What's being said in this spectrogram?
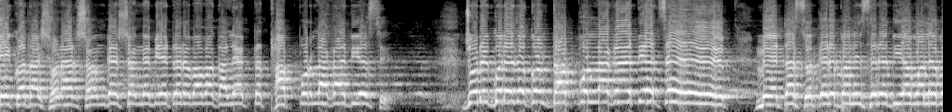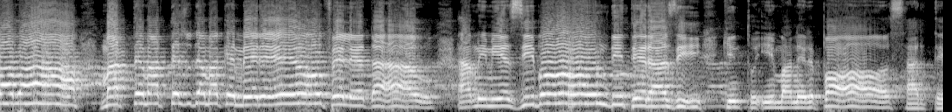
এই কথা শোনার সঙ্গে সঙ্গে মেয়েটার বাবা কালে একটা থাপ্পড় লাগা দিয়েছে। জোরে করে যখন থাপ্পড় লাগা দিয়েছে, মেয়েটা চোখের পানি ছেড়ে দিয়ে বলে, বাবা, মারতে মারতে যদি আমাকে মেরেও ফেলে দাও, আমি মেয়ে জীবন দিতে রাজি, কিন্তু ইমানের পথ সারতে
